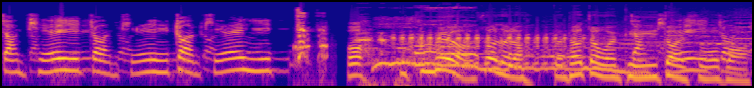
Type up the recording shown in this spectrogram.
占便宜，占便宜，占便宜。哦，小妹啊，算了啦，等他占完便宜再说吧。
